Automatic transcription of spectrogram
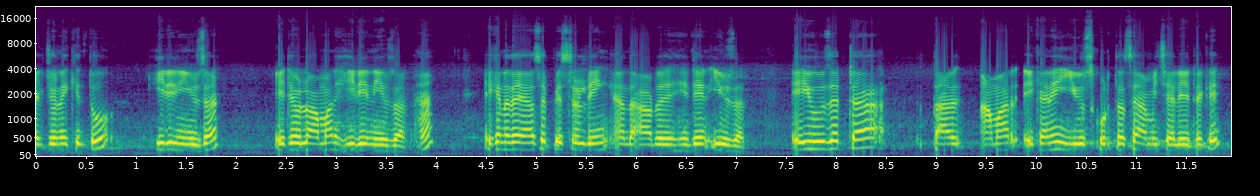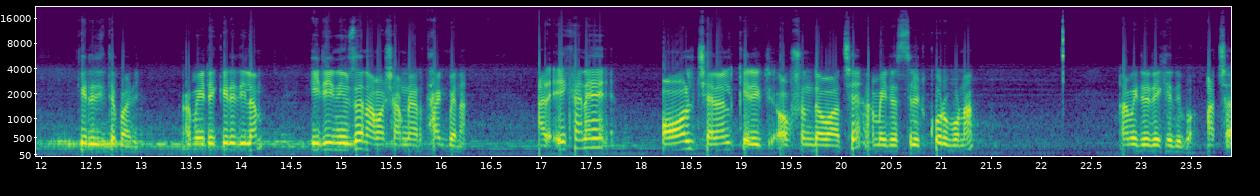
একজনে কিন্তু হিডেন ইউজার এটা হলো আমার হিডেন ইউজার হ্যাঁ? এখানে দেখা আছে পেস্টাল রিং অ্যান্ড আর হিডেন ইউজার এই ইউজারটা তার, আমার এখানে ইউজ করতেছে, আমি চাইলে এটাকে কেটে দিতে পারি। আমি এটা কেটে দিলাম হিডেন ইউজার আমার সামনে আর থাকবে না। আর এখানে অল চ্যানেল ক্রেডিট অপশন দেওয়া আছে, আমি এটা সিলেক্ট করব না। আমি এটা রেখে দেব। আচ্ছা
